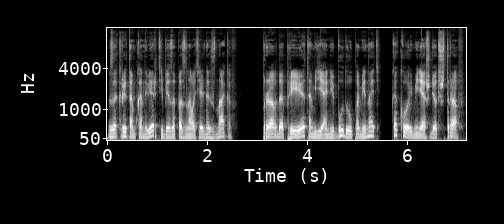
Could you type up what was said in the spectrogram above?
в закрытом конверте без опознавательных знаков. Правда, при этом я не буду упоминать, какой меня ждет штраф,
